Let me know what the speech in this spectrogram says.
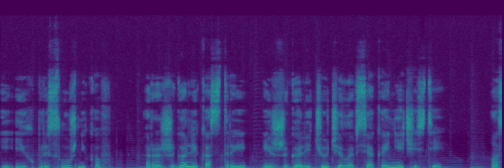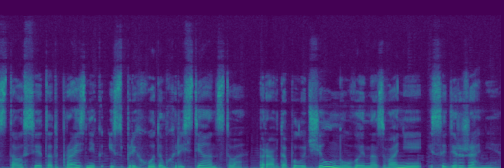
и их прислужников. Разжигали костры и сжигали чучело всякой нечисти. Остался этот праздник и с приходом христианства, правда получил новое название и содержание.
